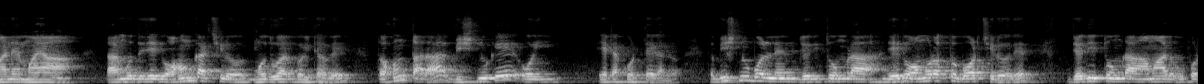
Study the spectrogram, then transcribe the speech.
মানে মায়া। তার মধ্যে যেহেতু অহংকার ছিল মধু আর কৈঠবে তখন তারা বিষ্ণুকে ওই এটা করতে গেল। তো বিষ্ণু বললেন, যদি তোমরা, যেহেতু অমরত্ব বর ছিল ওদের, যদি তোমরা আমার উপর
